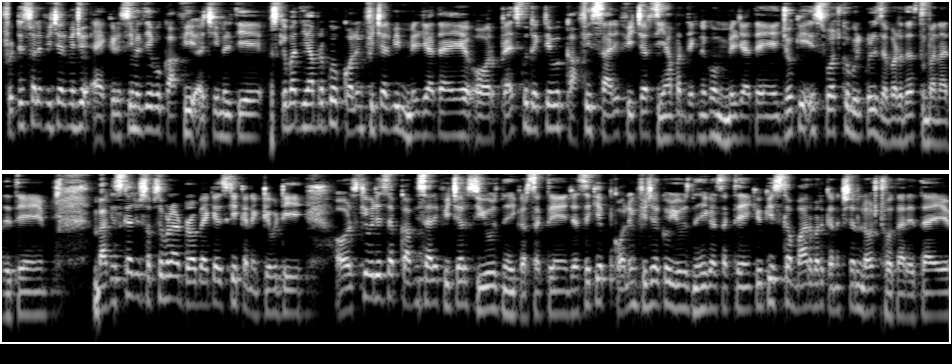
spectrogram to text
फिटनेस वाले फीचर में जो एक्यूरेसी मिलती है, वो काफ़ी अच्छी मिलती है। उसके बाद यहाँ पर आपको कॉलिंग फीचर भी मिल जाता है और प्राइस को देखते हुए काफ़ी सारे फीचर्स यहाँ पर देखने को मिल जाते हैं, जो कि इस वॉच को बिल्कुल ज़बरदस्त बना देते हैं। बाकी इसका जो सबसे बड़ा ड्रॉबैक है, इसकी कनेक्टिविटी और उसकी वजह से आप काफ़ी सारे फीचर्स यूज़ नहीं कर सकते हैं। जैसे कि आप कॉलिंग फीचर को यूज़ नहीं कर सकते हैं, क्योंकि इसका बार बार कनेक्शन लॉस्ट होता रहता है।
